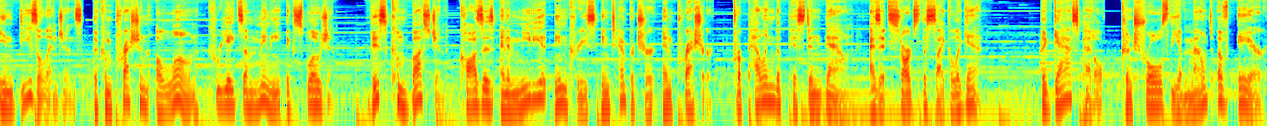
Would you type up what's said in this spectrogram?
In diesel engines, the compression alone creates a mini explosion. This combustion causes an immediate increase in temperature and pressure, propelling the piston down as it starts the cycle again. The gas pedal controls the amount of air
